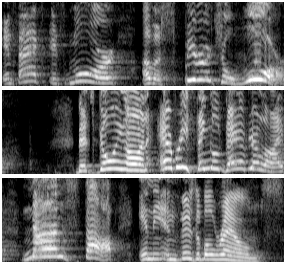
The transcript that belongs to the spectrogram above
In fact, it's more of a spiritual war that's going on every single day of your life, nonstop in the invisible realms.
